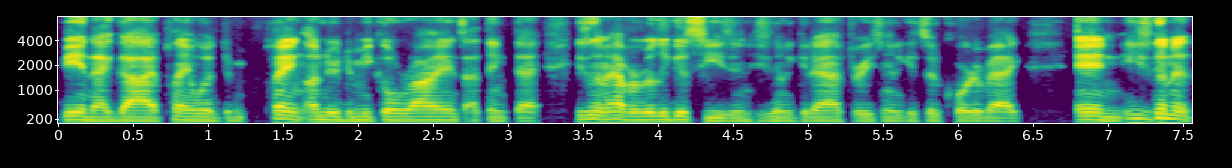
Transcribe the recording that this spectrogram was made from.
being that guy, playing with playing under DeMeco Ryans, I think that he's gonna have a really good season. He's gonna get after. He's gonna get to the quarterback, and he's gonna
